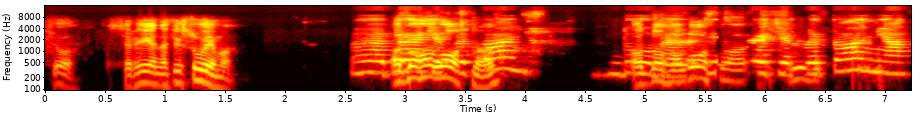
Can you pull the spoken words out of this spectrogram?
Все, Сергія, нафіксуємо. Е, Третє Одноголосно. питання. Добре. Одноголосно. Третє питання.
